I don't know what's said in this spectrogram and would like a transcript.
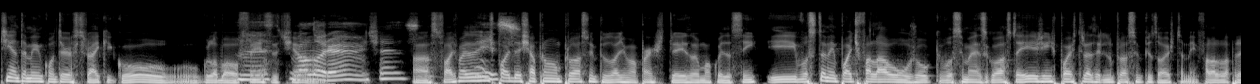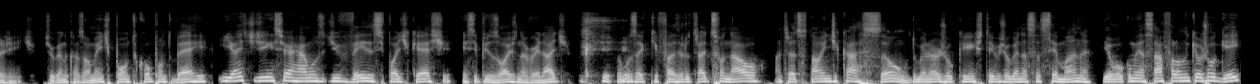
Tinha também o Counter-Strike Go, o Global Offensive, Né? tinha Valorant. É... as fotos, mas a É gente isso. pode deixar pra um próximo episódio, uma parte 3, alguma coisa assim. E você também pode falar o jogo que você mais gosta aí, a gente pode trazer ele no próximo episódio também. Fala lá pra gente. jogandocasualmente.com.br. E antes de encerrarmos de vez esse podcast, esse episódio, na verdade, vamos aqui fazer o tradicional, a tradicional indicação do melhor jogo que a gente teve jogando essa semana. E eu vou começar falando que eu joguei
